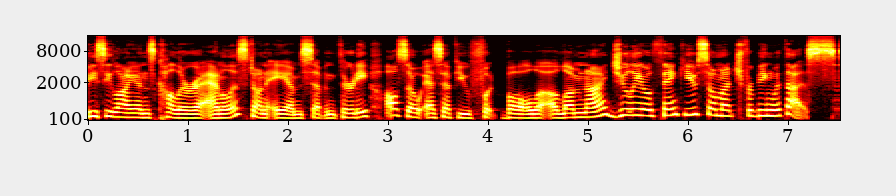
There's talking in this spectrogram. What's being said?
BC Lions color analyst on AM 730, also SFU football alumni. Giulio, thank you so much for being with us.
